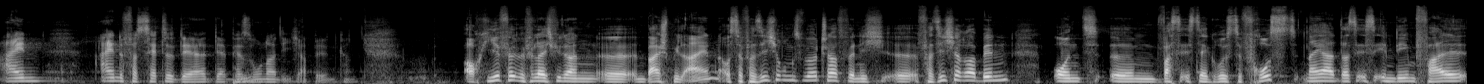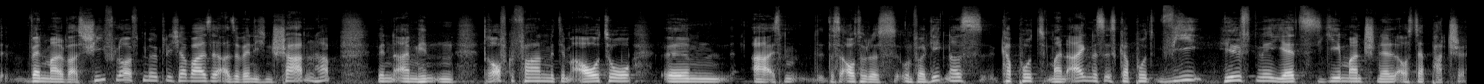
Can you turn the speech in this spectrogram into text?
ein, eine Facette der, der Persona, die ich abbilden kann. Auch hier fällt mir vielleicht wieder ein, äh, ein, Beispiel ein aus der Versicherungswirtschaft, wenn ich äh, Versicherer bin und ähm, was ist der größte Frust? Naja, das ist in dem Fall, wenn mal was schief läuft möglicherweise, also wenn ich einen Schaden habe, bin einem hinten draufgefahren mit dem Auto, ähm, ah, ist das Auto des Unfallgegners kaputt, mein eigenes ist kaputt, wie hilft mir jetzt jemand schnell aus der Patsche?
